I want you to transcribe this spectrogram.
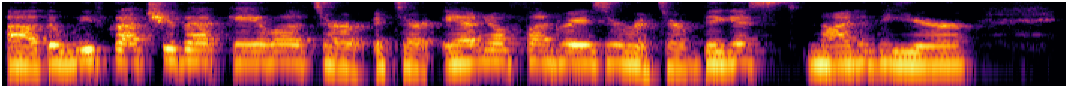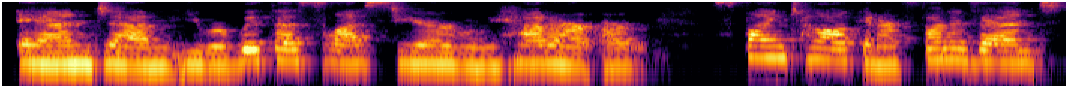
Uh, the We've Got Your Back Gala. It's our it's our annual fundraiser. It's our biggest night of the year, and um, you were with us last year when we had our, our spine talk and our fun event.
